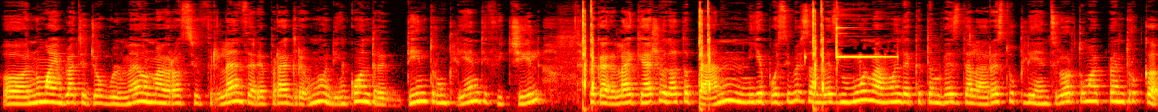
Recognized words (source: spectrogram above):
uh, nu mai îmi place jobul meu, nu mai vreau să fiu freelancer, e prea greu. Nu, din contră, dintr-un client dificil pe care l-ai chiar și o dată pe an, e posibil să înveți mult mai mult decât înveți de la restul clienților, tocmai pentru că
